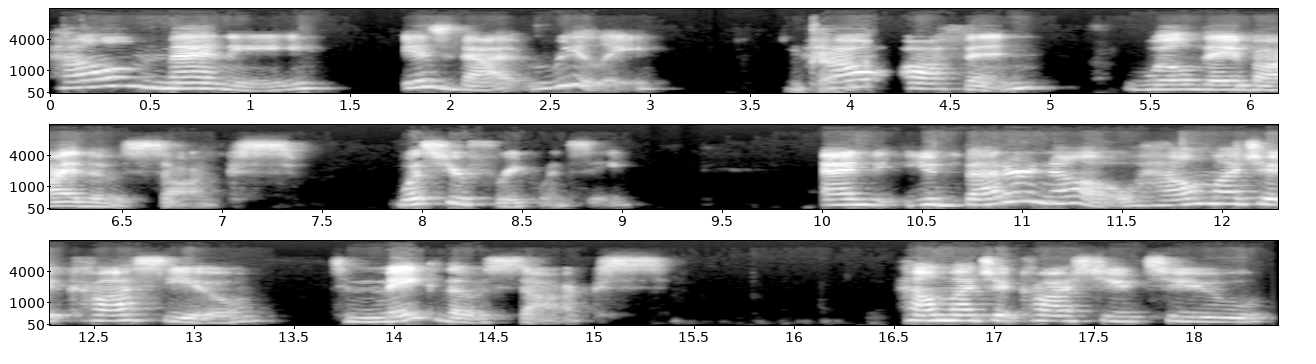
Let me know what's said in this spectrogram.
How many is that really? Okay. How often will they buy those socks? What's your frequency? And you'd better know how much it costs you to make those socks, how much it costs you to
